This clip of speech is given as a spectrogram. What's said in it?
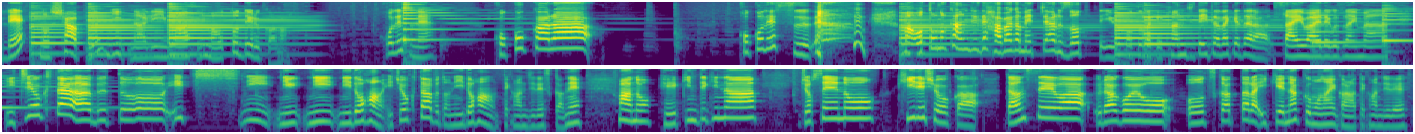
レのシャープになります。今音出るかな？ここですね。ここからここです。まあ音の感じで幅がめっちゃあるぞっていうことだけ感じていただけたら幸いでございます。1オクターブと1、2、2、2, 2度半、1オクターブと2度半って感じですかね。まああの平均的な女性のキーでしょうか。男性は裏声を使ったらいけなくもないかなって感じです。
